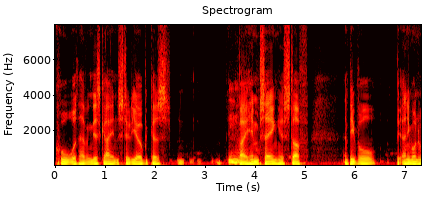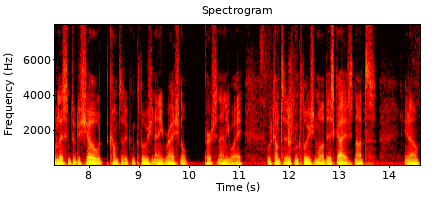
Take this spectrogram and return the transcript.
cool with having this guy in the studio because Mm. by him saying his stuff, and people, anyone who listened to the show would come to the conclusion, any rational person anyway, would come to the conclusion, well, this guy is not, you know,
